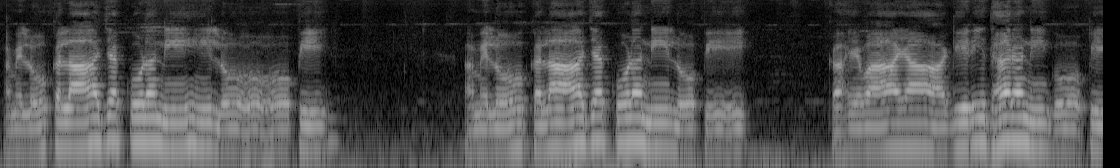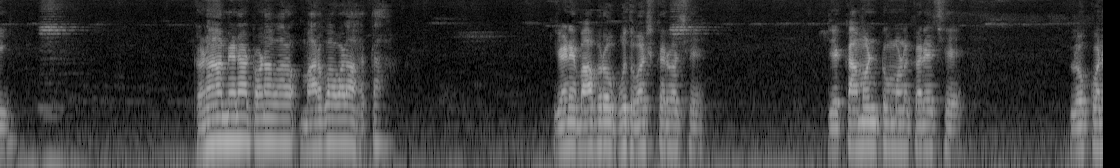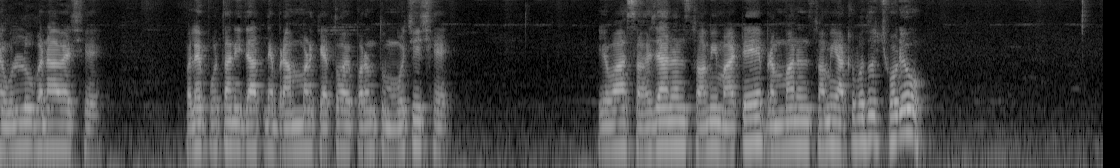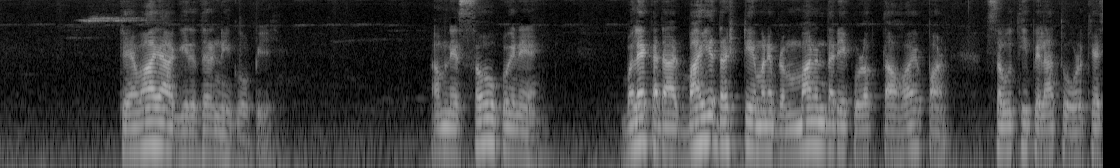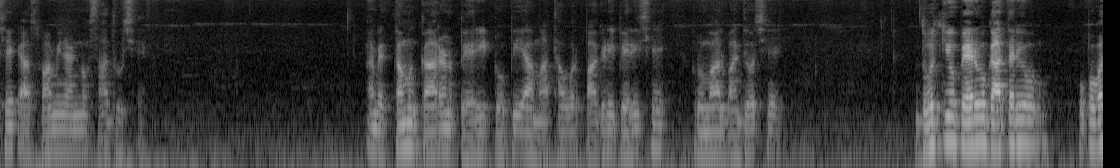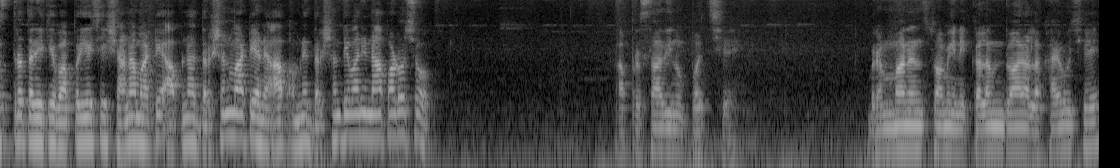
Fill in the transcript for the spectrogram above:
અમે લોકલાજ કુળની લોપી અમે લોકલાજ કોળની લોપી. કહેવાયા ગિરિધરની ગોપી. ઘણા મેણા ટોણા મારવાવાળા હતા. જેણે બાબરો ભૂત વશ કર્યો છે. જે કામણ ટુમણ કરે છે. લોકોને ઉલ્લુ બનાવે છે. ભલે પોતાની જાતને બ્રાહ્મણ કહેતો હોય, પરંતુ મોચી છે. એવા સહજાનંદ સ્વામી માટે બ્રહ્માનંદ સ્વામી આટલું બધું છોડ્યું? કહેવાયા ગિરધરની ગોપી. અમને સૌ કોઈને ભલે કદાચ બાહ્ય દ્રષ્ટિએ મને બ્રહ્માનંદ દરેક ઓળખતા હોય, પણ સૌથી પહેલાં તો ઓળખે છે કે આ સ્વામિનારાયણનો સાધુ છે. અમે તમ કારણ પહેરી ટોપી આ માથા ઉપર પાઘડી પહેરી છે. રૂમાલ બાંધ્યો છે. ધોતિયું પહેરવું ગાતરિયું ઉપવસ્ત્ર તરીકે વાપરીએ છીએ. શાના માટે, આપના દર્શન માટે અને આપ અમને દર્શન દેવાની ના પાડો છો? આ પ્રસાદીનું પદ છે. બ્રહ્માનંદ સ્વામીની કલમ દ્વારા લખાયું છે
